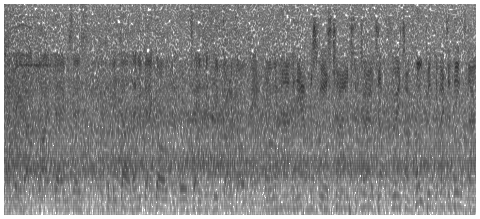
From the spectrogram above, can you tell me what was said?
The thing about live games is it can be dull, then you get a goal and it all changes. We've got a goal here. Well, we have, and the atmosphere's changed. The crowd's up for it. I'm hoping for better things now.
